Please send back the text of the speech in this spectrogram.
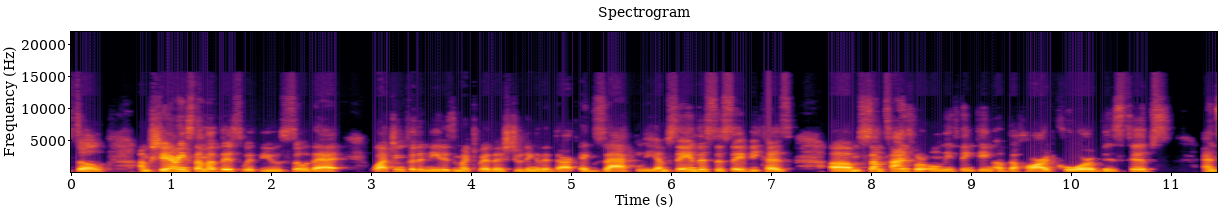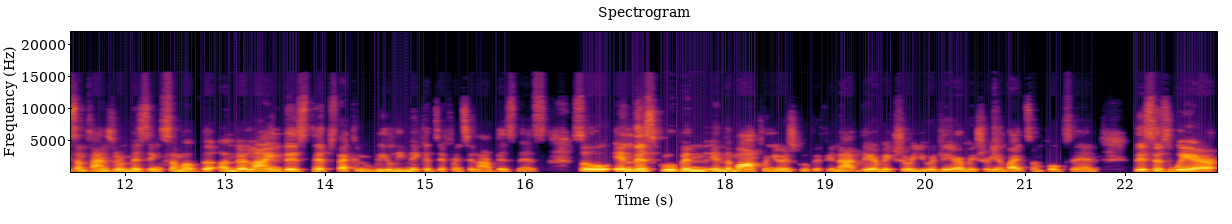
So I'm sharing some of this with you so that watching for the need is much better than shooting in the dark. Exactly. I'm saying this to say because um, sometimes we're only thinking of the hardcore biz tips and sometimes we're missing some of the underlying biz tips that can really make a difference in our business. So in this group, in, in the mompreneurs group, if you're not there, make sure you are there. Make sure you invite some folks in. This is where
